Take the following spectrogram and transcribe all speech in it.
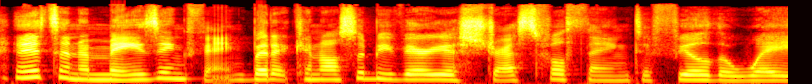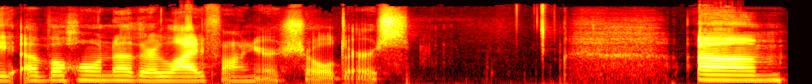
And it's an amazing thing, but it can also be very a stressful thing to feel the weight of a whole nother life on your shoulders. Um,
